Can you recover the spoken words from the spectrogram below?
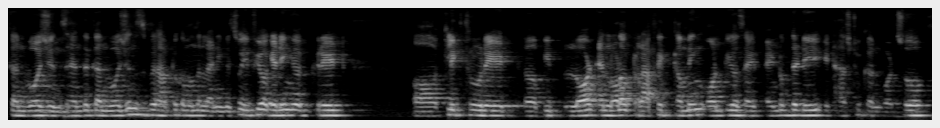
conversions. And the conversions will have to come on the landing page. So if you are getting a great uh, click through rate, uh, people, lot and lot of traffic coming onto your site. End of the day, it has to convert. So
